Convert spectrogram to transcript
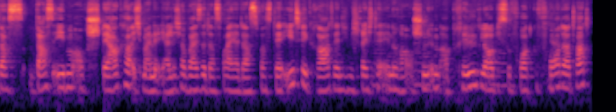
dass das eben auch stärker, ich meine ehrlicherweise, das war ja das, was der Ethikrat, wenn ich mich recht erinnere, auch schon im April, glaube ich, sofort gefordert hat,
